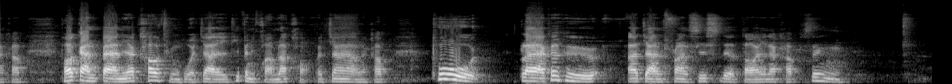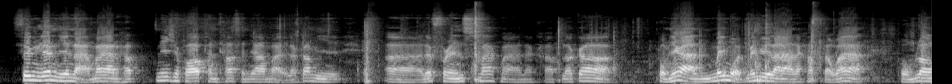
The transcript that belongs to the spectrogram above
นะครับ เพราะการแปลนี้เข้าถึงหัวใจที่เป็นความรักของพระเจ้านะครับ ผู้แปลก็คืออาจารย์ฟรานซิสเดอตอยนะครับ ซึ่ง ซึ่งเล่มนี้หนามากนะครับ นี่เฉพาะพันธสัญญาใหม่ แล้วก็มีอ่า reference มากมายนะครับ แล้วก็ผมยังอ่านไม่หมดไม่มีเวลานะครับ แต่ว่าผมลอง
